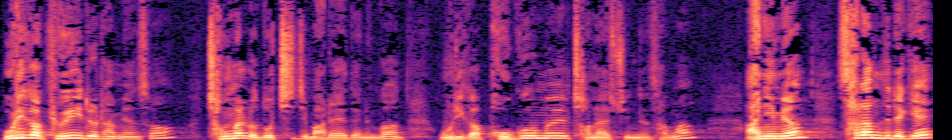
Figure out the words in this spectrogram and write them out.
우리가 교회 일을 하면서 정말로 놓치지 말아야 되는 건 우리가 복음을 전할 수 있는 상황, 아니면 사람들에게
